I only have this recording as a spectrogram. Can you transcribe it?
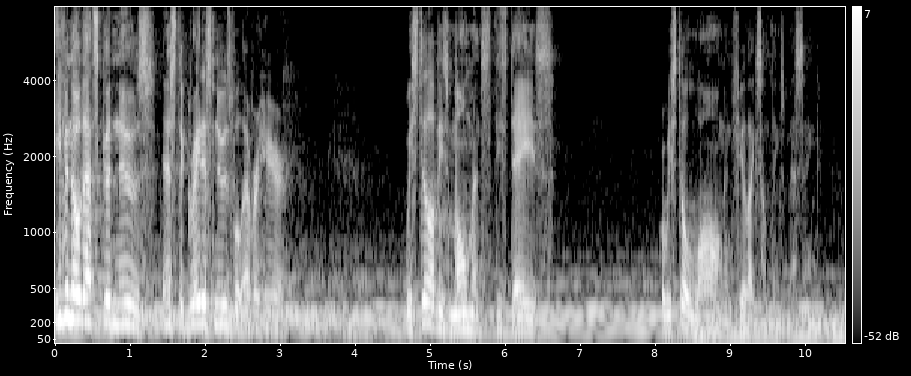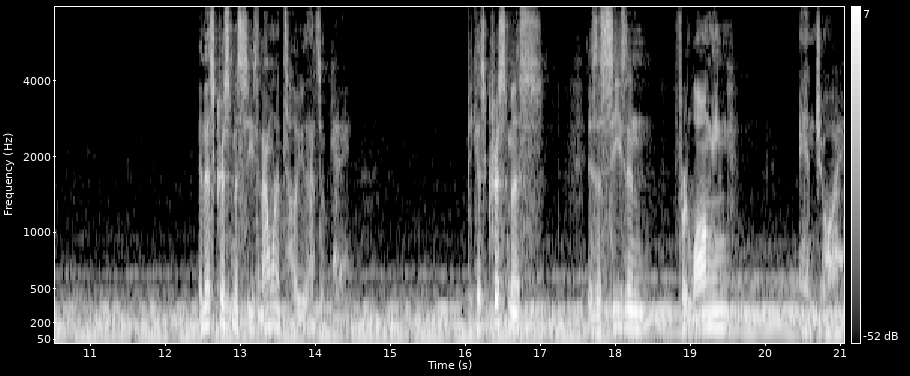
even though that's good news and it's the greatest news we'll ever hear, we still have these moments, these days, where we still long and feel like something's missing. In this Christmas season, I want to tell you that's okay. Because Christmas is a season for longing and joy.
